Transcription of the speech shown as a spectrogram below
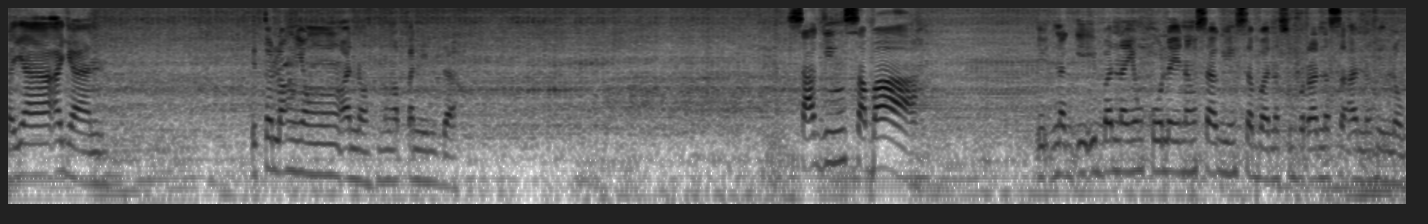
kaya ayan ito lang yung ano mga paninda. Saging saba. Nag-iiba na yung kulay ng saging saba na sobra na sa ano hinog.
